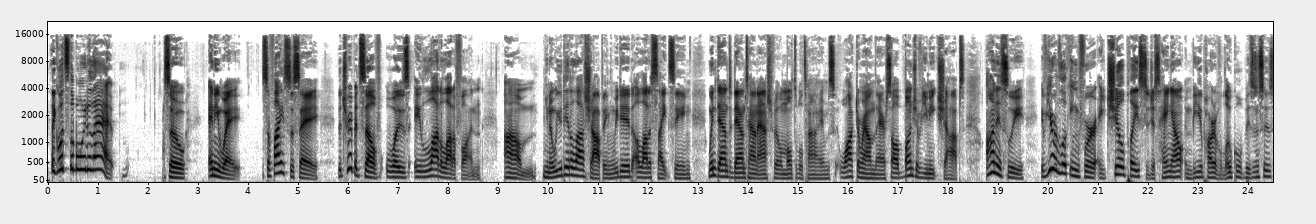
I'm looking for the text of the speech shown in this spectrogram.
like what's the point of that? So, anyway, suffice to say, the trip itself was a lot, a lot of fun. Um, you know, we did a lot of shopping, we did a lot of sightseeing, went down to downtown Asheville multiple times, walked around there, saw a bunch of unique shops. Honestly, if you're looking for a chill place to just hang out and be a part of local businesses,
